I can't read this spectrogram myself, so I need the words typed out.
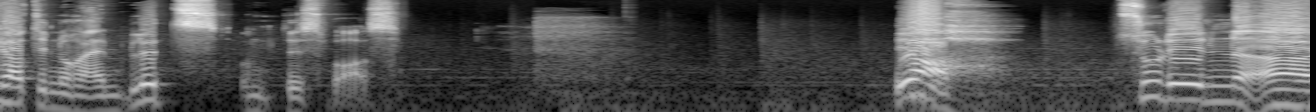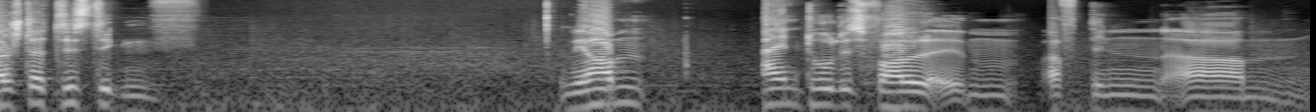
Ich hatte noch einen Blitz und das war's. Ja, zu den äh, Statistiken. Wir haben einen Todesfall ähm, auf den ähm,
